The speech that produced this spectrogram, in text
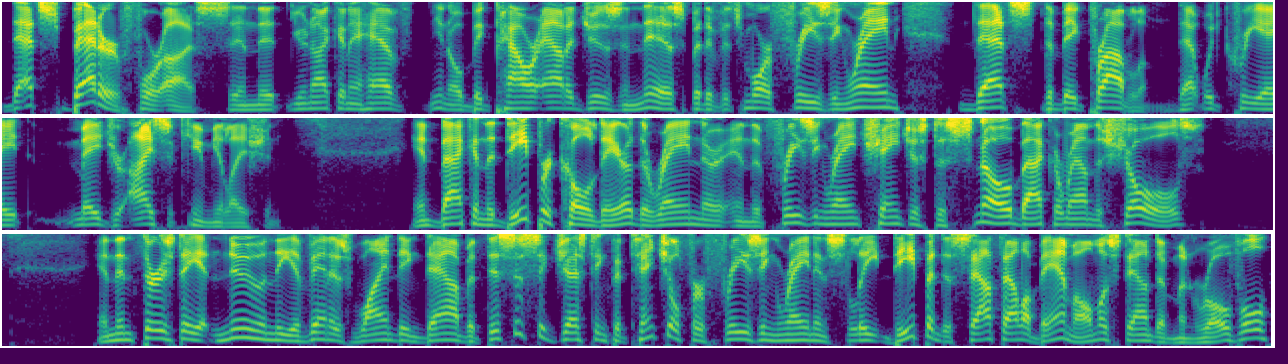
that's better for us in that you're not going to have, you know, big power outages in this, but if it's more freezing rain, that's the big problem. That would create major ice accumulation. And back in the deeper cold air, the rain and the freezing rain changes to snow back around the shoals. And then Thursday at noon, the event is winding down, but this is suggesting potential for freezing rain and sleet deep into South Alabama, almost down to Monroeville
